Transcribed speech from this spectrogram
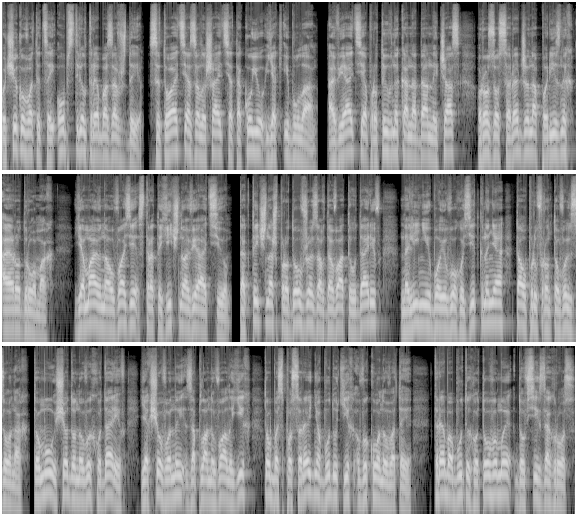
Очікувати цей обстріл треба завжди. Ситуація залишається такою, як і була. Авіація противника на даний час розосереджена по різних аеродромах. Я маю на увазі стратегічну авіацію. Тактична ж продовжує завдавати ударів на лінії бойового зіткнення та у прифронтових зонах. Тому щодо нових ударів, якщо вони запланували їх, то безпосередньо будуть їх виконувати. Треба бути готовими до всіх загроз.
